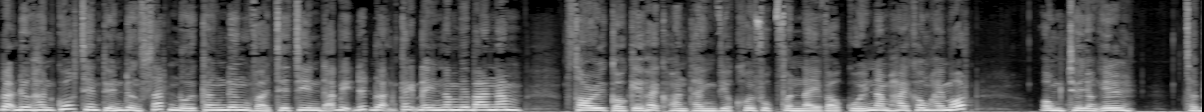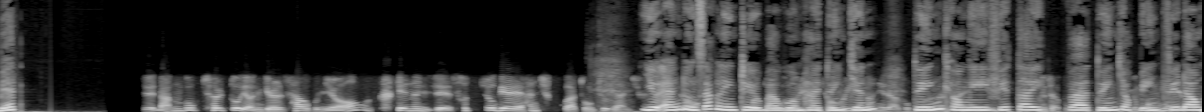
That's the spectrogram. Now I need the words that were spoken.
Đoạn đường Hàn Quốc trên tuyến đường sắt nối Cang Nưng và Chechin đã bị đứt đoạn cách đây 53 năm. Sorry có kế hoạch hoàn thành việc khôi phục phần này vào cuối năm 2021. Ông Choi Young-il cho biết. Dự án đường sắt liên triều bao gồm hai tuyến chính, tuyến Gyeonggi phía Tây và tuyến dọc biển phía Đông.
